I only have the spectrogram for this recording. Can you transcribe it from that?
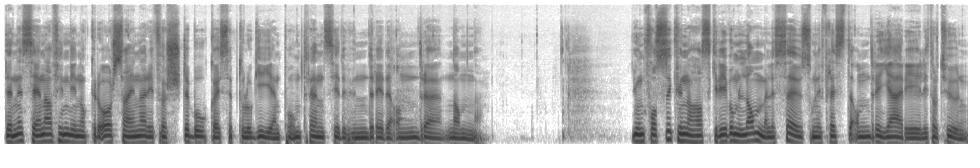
Denne scenen finner vi noen år senere i første boka i septologien, på omtrent side 100 i det andre navnet. Jon Fosse kunne ha skrevet om lam eller sau som de fleste andre gjør i litteraturen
